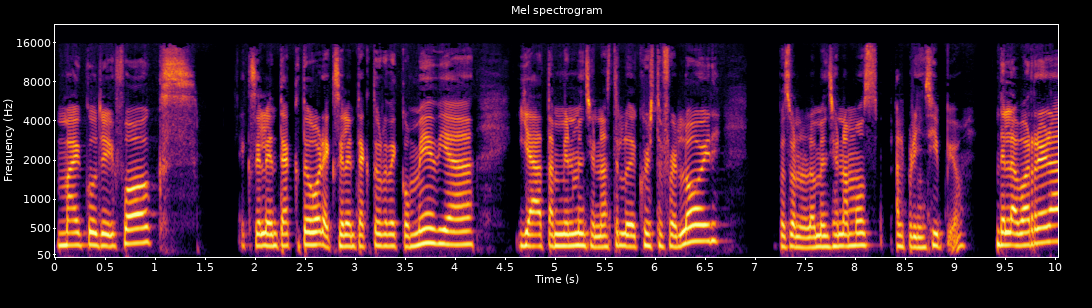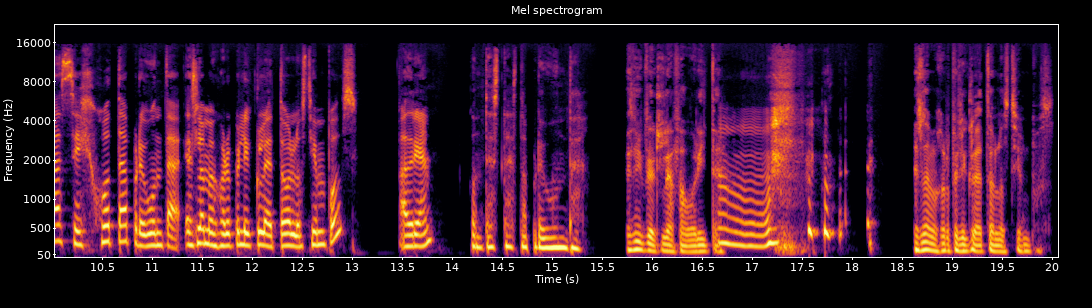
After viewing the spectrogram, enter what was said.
Michael J. Fox, excelente actor, excelente actor de comedia. Ya también mencionaste lo de Christopher Lloyd. Pues bueno, lo mencionamos al principio. De la barrera CJ pregunta, ¿es la mejor película de todos los tiempos? Adrián, contesta esta pregunta. Es mi película favorita. Oh. es la mejor película de todos los tiempos.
